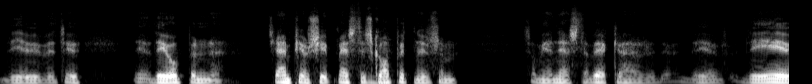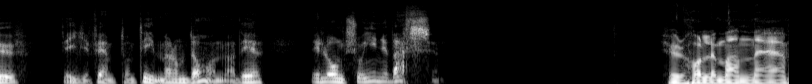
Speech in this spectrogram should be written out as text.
det, är ju, det är Open Championship, mästerskapet nu som, som är nästa vecka här. Det, det är ju 10-15 timmar om dagen. Va? Det, är, det är långt så in i vassen. Hur håller man eh,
